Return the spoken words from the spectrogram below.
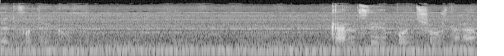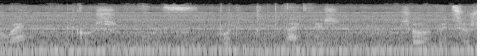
ready for takeoff. Steering point shows the runway because we've put it like this. So we choose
